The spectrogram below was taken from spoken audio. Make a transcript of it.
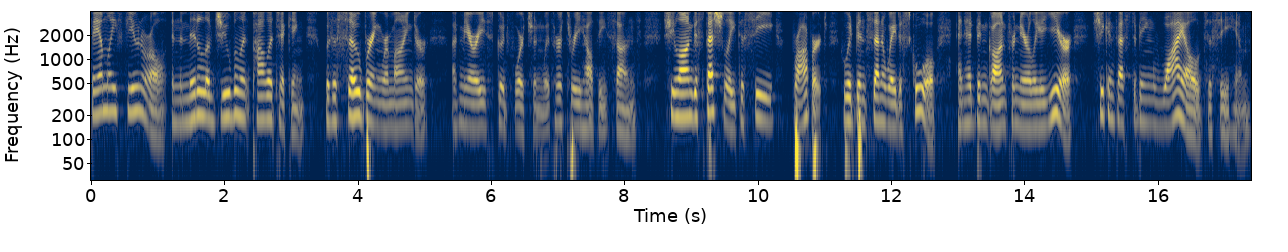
Family funeral in the middle of jubilant politicking was a sobering reminder of Mary's good fortune with her three healthy sons. She longed especially to see Robert, who had been sent away to school and had been gone for nearly a year. She confessed to being wild to see him.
